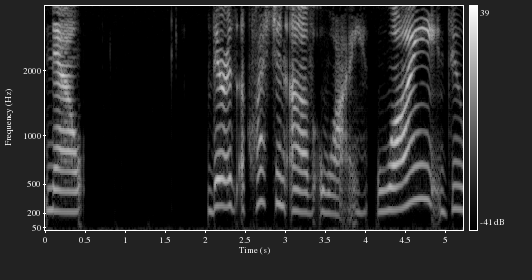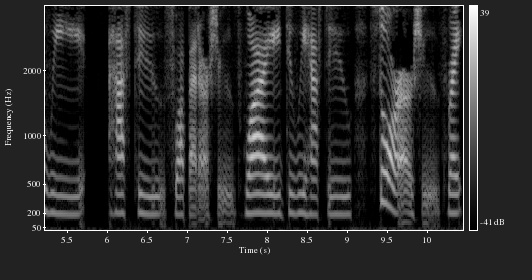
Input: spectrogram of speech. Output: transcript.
Now, there is a question of why. Why do we have to swap out our shoes? Why do we have to store our shoes, right?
